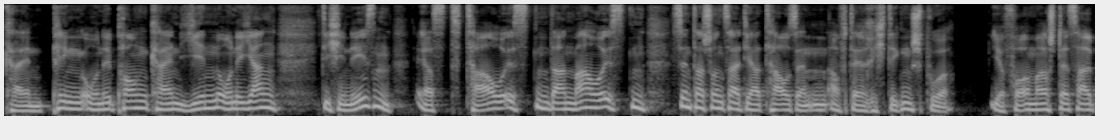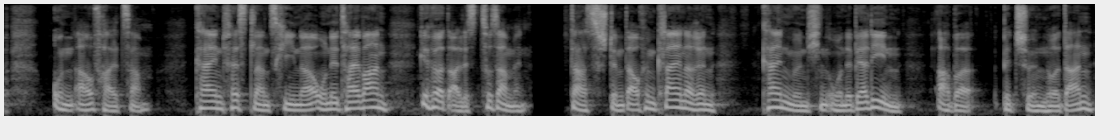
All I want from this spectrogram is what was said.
Kein Ping ohne Pong, kein Yin ohne Yang. Die Chinesen, erst Taoisten, dann Maoisten, sind da schon seit Jahrtausenden auf der richtigen Spur. Ihr Vormarsch deshalb unaufhaltsam. Kein Festlandschina ohne Taiwan, gehört alles zusammen. Das stimmt auch im kleineren. Kein München ohne Berlin. Aber bitteschön nur dann,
